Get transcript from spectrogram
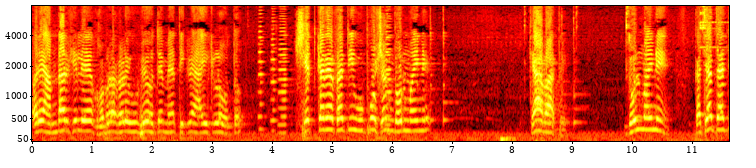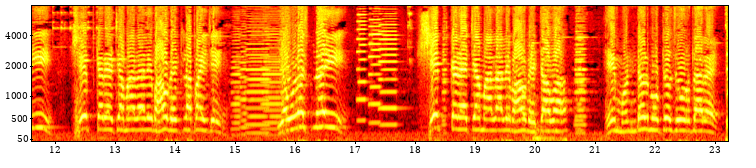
अरे आमदार केले खोबराकडे उभे होते. मी तिकडे ऐकलं होतं. शेतकऱ्यासाठी उपोषण दोन महिने. क्या बात आहे दोन महिने. कशासाठी? शेतकऱ्याच्या मालाला भाव भेटला पाहिजे. एवढंच नाही. शेतकऱ्याच्या मालाला भाव भेटावा. हे मंडळ मोठं जोरदार आहे.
